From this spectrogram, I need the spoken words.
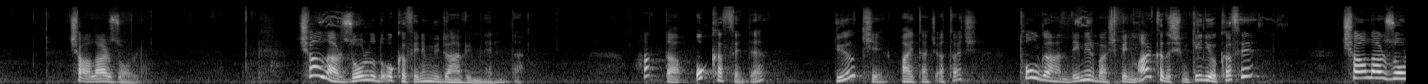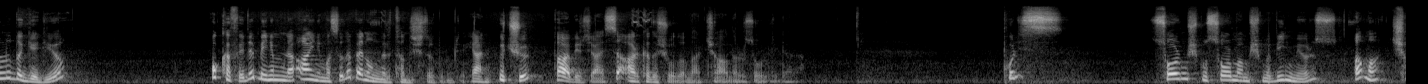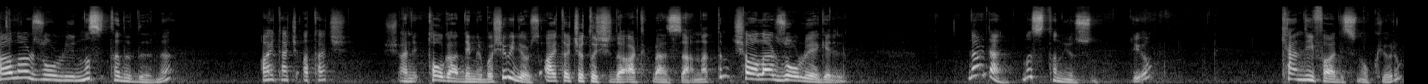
Çağlar Zorlu. Çağlar Zorlu da o kafenin müdavimlerinden. Hatta o kafede diyor ki Aytaç Ataç, Tolgahan Demirbaş benim arkadaşım geliyor kafe. Çağlar Zorlu da geliyor. O kafede benimle aynı masada ben onları tanıştırdım diyor. Yani üçü tabir caizse arkadaş oluyorlar Çağlar Zorlu'yla. Polis sormuş mu sormamış mı bilmiyoruz ama Çağlar Zorlu'yu nasıl tanıdığını Aytaç Ataç, hani Tolga Demirbaş'ı biliyoruz. Aytaç Ataç'ı da artık ben size anlattım. Çağlar Zorlu'ya gelelim. Nereden, nasıl tanıyorsun diyor. Kendi ifadesini okuyorum.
